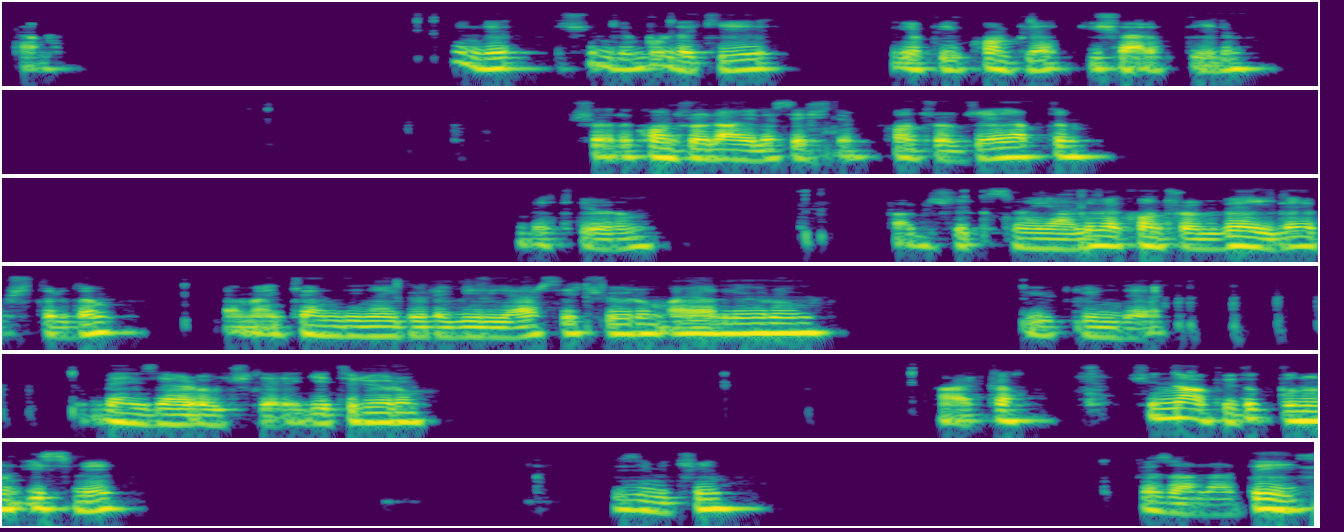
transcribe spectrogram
Tamam. Şimdi şimdi buradaki yapıyı komple işaretleyelim. Şöyle kontrol A ile seçtim. Kontrol C yaptım. Bekliyorum. Publisher kısmına geldim ve kontrol V ile yapıştırdım. Hemen kendine göre bir yer seçiyorum, ayarlıyorum. Büyüklüğünde benzer ölçülere getiriyorum. Harika. Şimdi ne yapıyorduk? Bunun ismi bizim için yazarlar değil.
